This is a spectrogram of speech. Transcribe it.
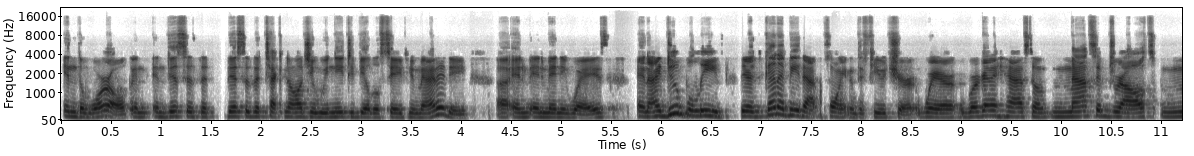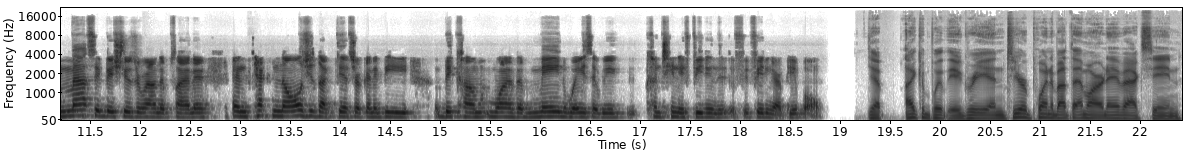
in the world. And, and this, is the, this is the technology we need to be able to save humanity uh, in, in many ways. And I do believe there's going to be that point in the future where we're going to have some massive droughts, massive issues around the planet, and technologies like this are going to be become one of the main ways that we continue feeding the, feeding our people. Yep, I completely agree. And to your point about the mRNA vaccine,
